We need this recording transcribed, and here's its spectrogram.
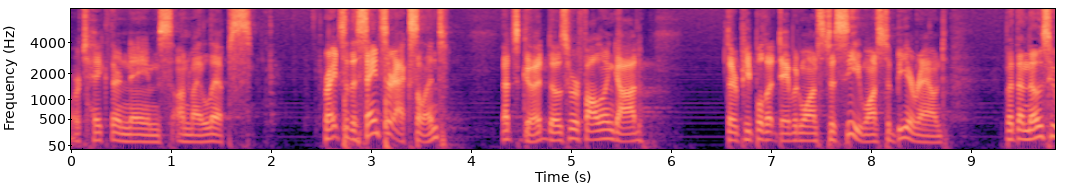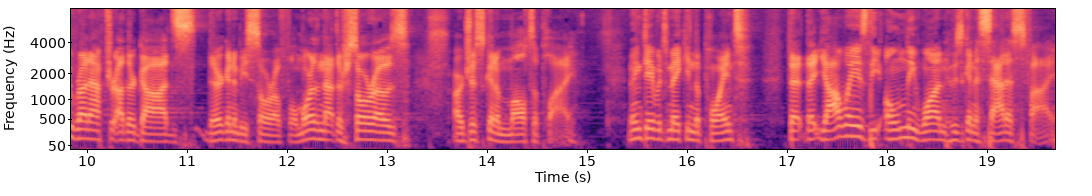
or take their names on my lips. Right? So the saints are excellent. That's good. Those who are following God, they're people that David wants to see, wants to be around. But then those who run after other gods, they're going to be sorrowful. More than that, their sorrows are just going to multiply. I think David's making the point that, that Yahweh is the only one who's going to satisfy.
